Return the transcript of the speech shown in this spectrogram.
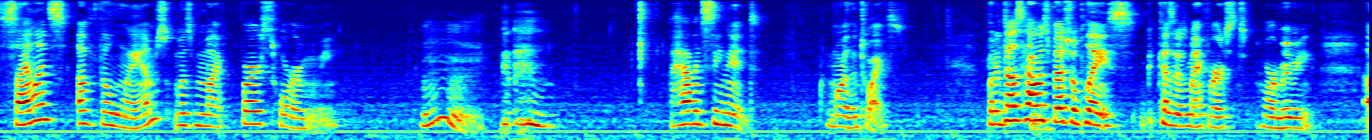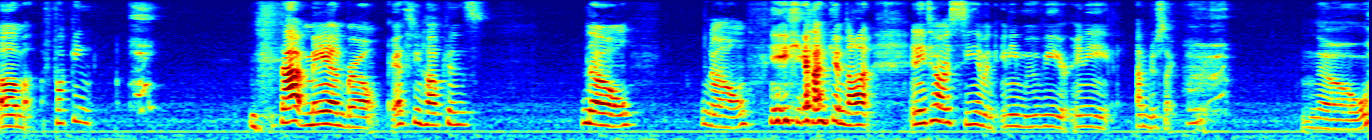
Silence of the Lambs was my first horror movie. Mm. I haven't seen it more than twice. But it does have a special place because it was my first horror movie. Um, fucking. that man, bro. Anthony Hopkins. No. No. I cannot. Anytime I see him in any movie or any. I'm just like. no.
